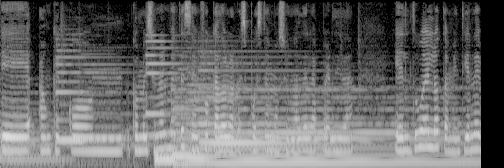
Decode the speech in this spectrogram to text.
Eh, aunque con, convencionalmente se ha enfocado la respuesta emocional de la pérdida, el duelo también tiene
